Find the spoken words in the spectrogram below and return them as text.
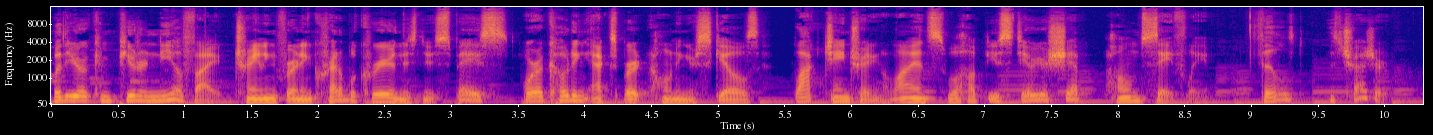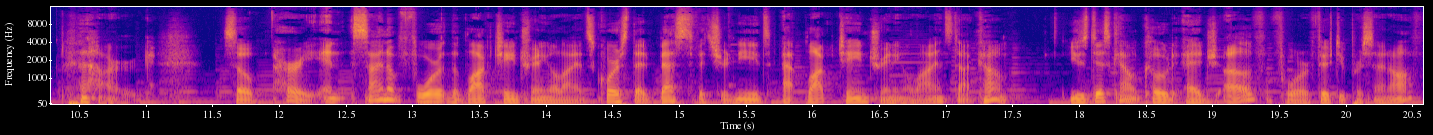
Whether you're a computer neophyte training for an incredible career in this new space, or a coding expert honing your skills, Blockchain Training Alliance will help you steer your ship home safely, filled with treasure. Arg. So hurry and sign up for the Blockchain Training Alliance course that best fits your needs at blockchaintrainingalliance.com. Use discount code EDGEOF for 50% off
